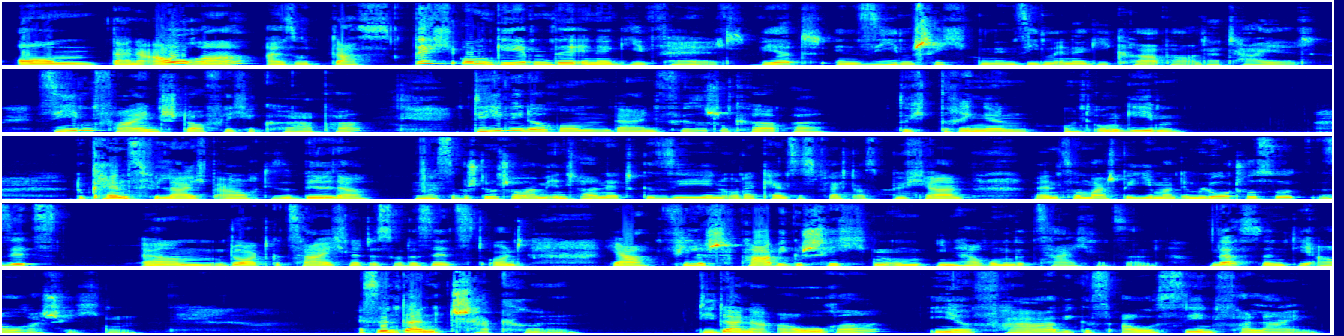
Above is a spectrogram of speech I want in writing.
Um, deine Aura, also das dich umgebende Energiefeld, wird in sieben Schichten, in sieben Energiekörper unterteilt. Sieben feinstoffliche Körper, die wiederum deinen physischen Körper durchdringen und umgeben. Du kennst vielleicht auch diese Bilder. Hast du bestimmt schon mal im Internet gesehen oder kennst es vielleicht aus Büchern, wenn zum Beispiel jemand im Lotus so sitzt, ähm, dort gezeichnet ist oder sitzt und ja, viele farbige Schichten um ihn herum gezeichnet sind. Das sind die Auraschichten. Es sind deine Chakren, die deiner Aura ihr farbiges Aussehen verleihen.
